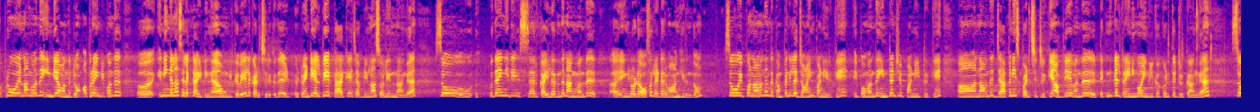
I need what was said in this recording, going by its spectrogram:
அப்புறம் நாங்கள் வந்து இந்தியா வந்துட்டோம். அப்புறம் எங்களுக்கு வந்து நீங்கள்லாம் செலக்ட் ஆகிட்டீங்க உங்களுக்கு வேலை கிடச்சிருக்குது. டுவெண்ட்டி எல்பிஏ பேக்கேஜ் அப்படின்லாம் சொல்லியிருந்தாங்க. ஸோ உதயநிதி சார் கையிலேருந்து நாங்கள் வந்து எங்களோட ஆஃபர் லெட்டர் வாங்கியிருந்தோம். ஸோ இப்போ நான் வந்து அந்த கம்பெனியில் ஜாயின் பண்ணியிருக்கேன். இப்போ வந்து இன்டர்ன்ஷிப் பண்ணிகிட்ருக்கேன் நான் வந்து ஜாப்பனீஸ் படிச்சுட்ருக்கேன் அப்படியே வந்து டெக்னிக்கல் ட்ரைனிங்கும் எங்களுக்கு கொடுத்துட்ருக்காங்க ஸோ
